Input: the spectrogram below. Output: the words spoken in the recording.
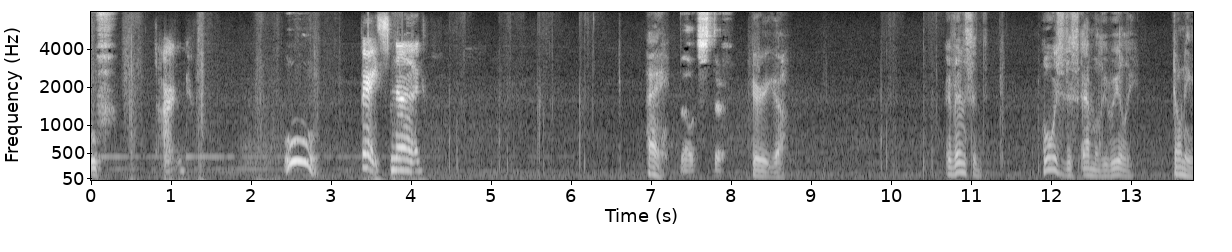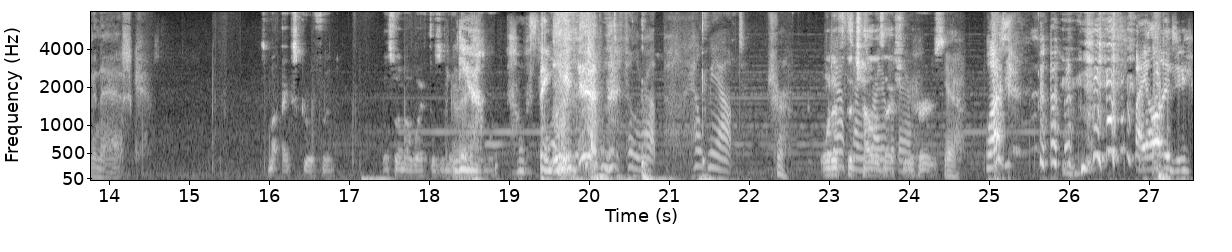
Oof. Darn. Ooh. Very snug. Hey, That looks stiff. here you go. Hey, Vincent, who is this Emily, really? Don't even ask. It's my ex-girlfriend. That's why my wife doesn't know Yeah. anymore. I was thinking. need to fill her up. Help me out. Sure. What Gas if the child right is over actually there. hers? Yeah. what? Biology.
